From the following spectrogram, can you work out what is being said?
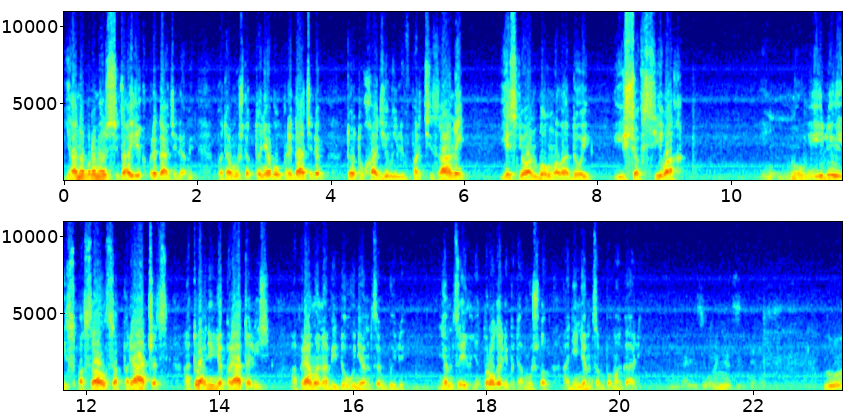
Я, например, считаю их предателями, потому что кто не был предателем, тот уходил или в партизаны, если он был молодой и еще в силах, ну, или спасался, прячась, а то они не прятались, а прямо на виду у немцев были. Немцы их не трогали, потому что они немцам помогали. Понятно. Ну,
